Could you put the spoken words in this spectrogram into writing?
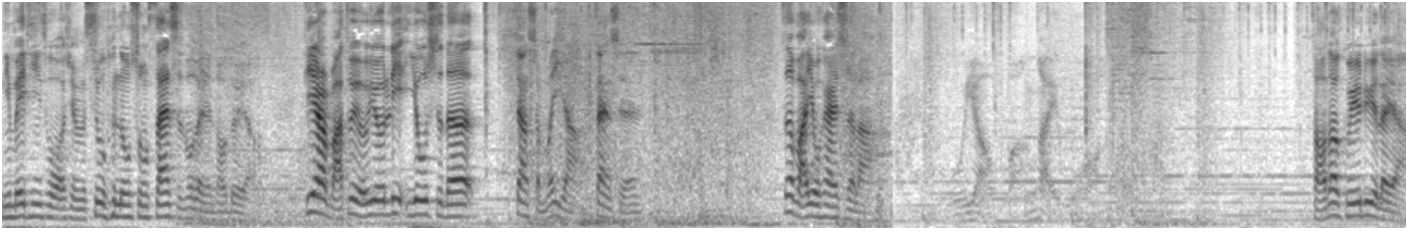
你没听错，兄弟们，十五分钟送三十多个人头队友。第二把队友又劣优势的像什么一样，战神。这把又开始了，不要妨碍我。找到规律了呀。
